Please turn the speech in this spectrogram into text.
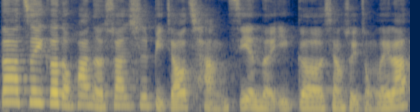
那这个的话呢，算是比较常见的一个香水种类啦。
